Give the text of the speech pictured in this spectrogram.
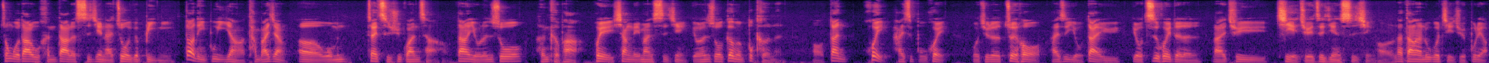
中国大陆恒大的事件来做一个比拟，到底不一样啊？坦白讲，呃，我们在持续观察。当然，有人说很可怕。会像雷曼事件，有人说根本不可能哦，但会还是不会？我觉得最后还是有待于有智慧的人来去解决这件事情哦。那当然，如果解决不了，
